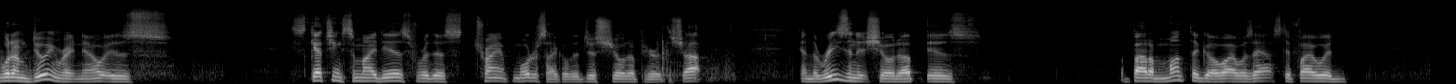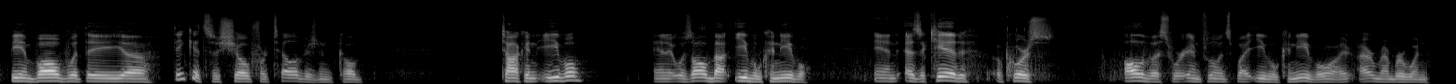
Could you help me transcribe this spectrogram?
What I'm doing right now is sketching some ideas for this Triumph motorcycle that just showed up here at the shop. And the reason it showed up is about a month ago, I was asked if I would be involved with a, uh, I think it's a show for television called Talking Evil. and it was all about Evel Knievel. And as a kid, of course, all of us were influenced by Evel Knievel. I, I remember when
